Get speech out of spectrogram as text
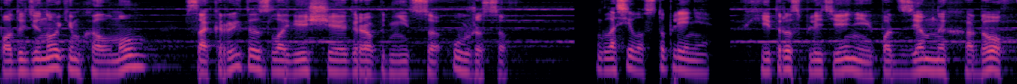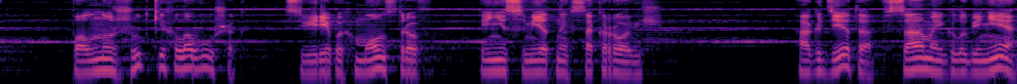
под одиноким холмом, сокрыта зловещая гробница ужасов. Гласило вступление. В хитросплетении подземных ходов полно жутких ловушек, свирепых монстров и несметных сокровищ. А где-то в самой глубине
